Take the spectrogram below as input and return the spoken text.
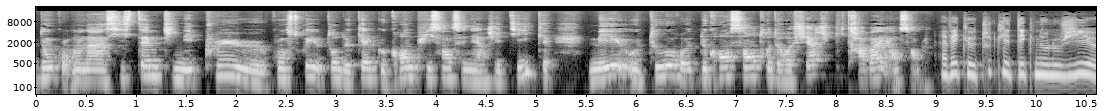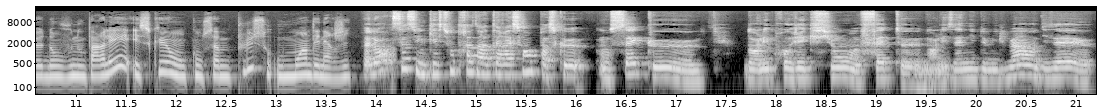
Donc on a un système qui n'est plus construit autour de quelques grandes puissances énergétiques, mais autour de grands centres de recherche qui travaillent ensemble. Avec toutes les technologies dont vous nous parlez, est-ce qu'on consomme plus ou moins d'énergie? Alors ça c'est une question très intéressante parce que on sait que dans les projections faites euh, dans les années 2020, on disait euh,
